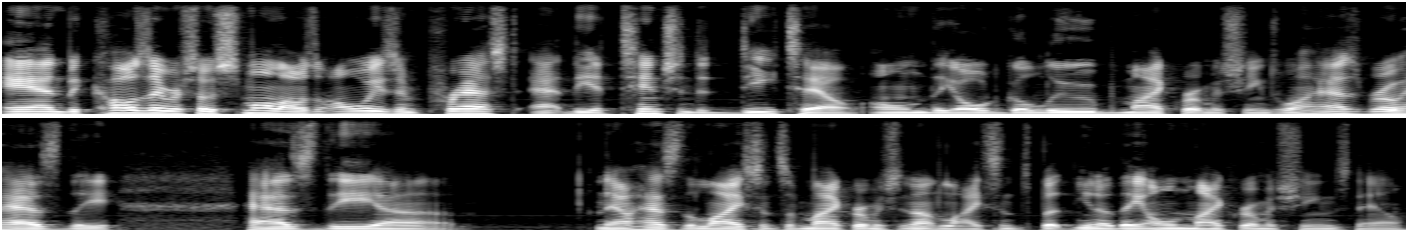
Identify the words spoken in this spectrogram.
and because they were so small, I was always impressed at the attention to detail on the old Galoob micro machines. Well, Hasbro has the has the uh, now has the license of micro machines, not license, but you know they own micro machines now.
